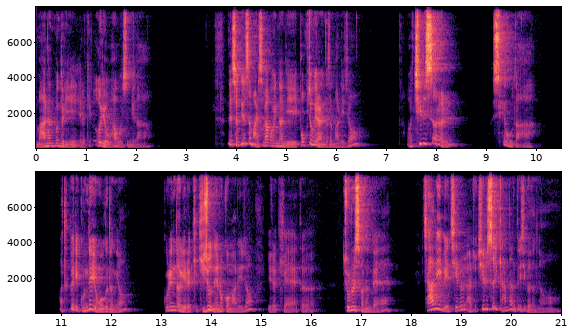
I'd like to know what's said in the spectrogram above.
많은 분들이 이렇게 어려워하고 있습니다. 근데 성경에서 말씀하고 있는 이 복종이라는 것은 말이죠. 어, 질서를 세우다. 아, 특별히 군대 용어거든요. 군인들 이렇게 기준 내놓고 말이죠. 이렇게 그 줄을 서는데 자리 배치를 아주 질서 있게 한다는 뜻이거든요.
